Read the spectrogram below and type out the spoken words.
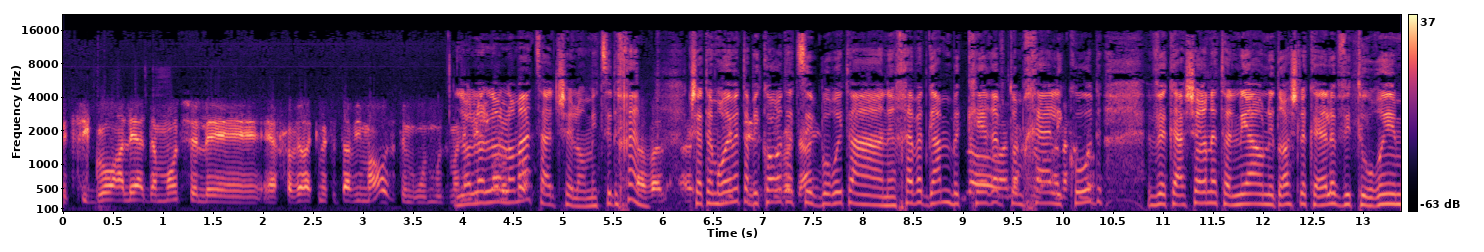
נציגו עלי אדמות של אה, חבר הכנסת אבי מעוז, אתם מוזמנים לא, לא, לא, לא מהצד שלו, מצידכם. כשאתם רואים את הביקורת הציבורית הנרחבת גם לא, בקרב תומכי הליכוד, וכאשר נתניהו נדרש לכאלה ויתורים,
